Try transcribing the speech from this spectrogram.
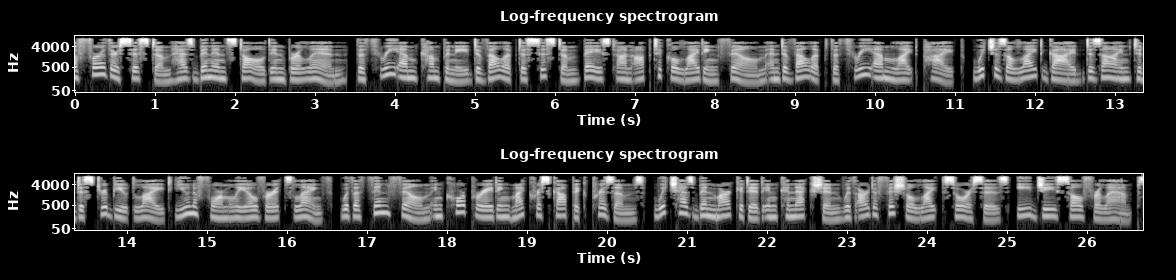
A further system has been installed in Berlin. The 3M company developed a system based on optical lighting film and developed the 3M light pipe, which is a light guide designed to distribute light uniformly over its length, with a thin film incorporating microscopic prisms, which has been marketed in connection with artificial light sources, e.g. sulfur lamps.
